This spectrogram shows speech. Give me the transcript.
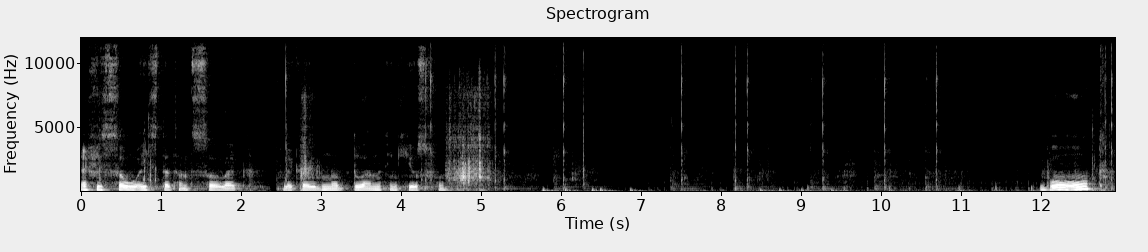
I feel so wasted and so like like I would not do anything useful. But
